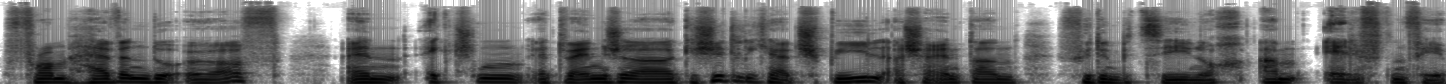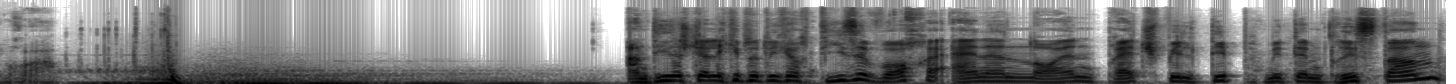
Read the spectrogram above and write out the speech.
From Heaven to Earth, ein Action-Adventure-Geschicklichkeitsspiel, erscheint dann für den PC noch am 11. Februar. An dieser Stelle gibt es natürlich auch diese Woche einen neuen Brettspiel-Tipp mit dem Tristan.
